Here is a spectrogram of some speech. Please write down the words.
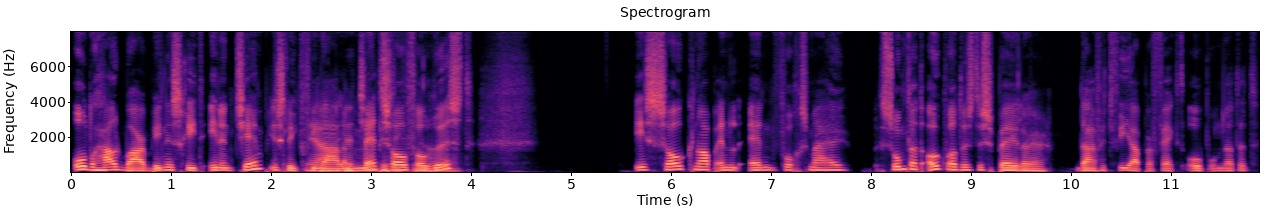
onhoudbaar binnenschiet in een Champions League finale met Champions zoveel finale, rust. Is zo knap. En, en volgens mij somt dat ook wel dus de speler David Villa perfect op. Omdat het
